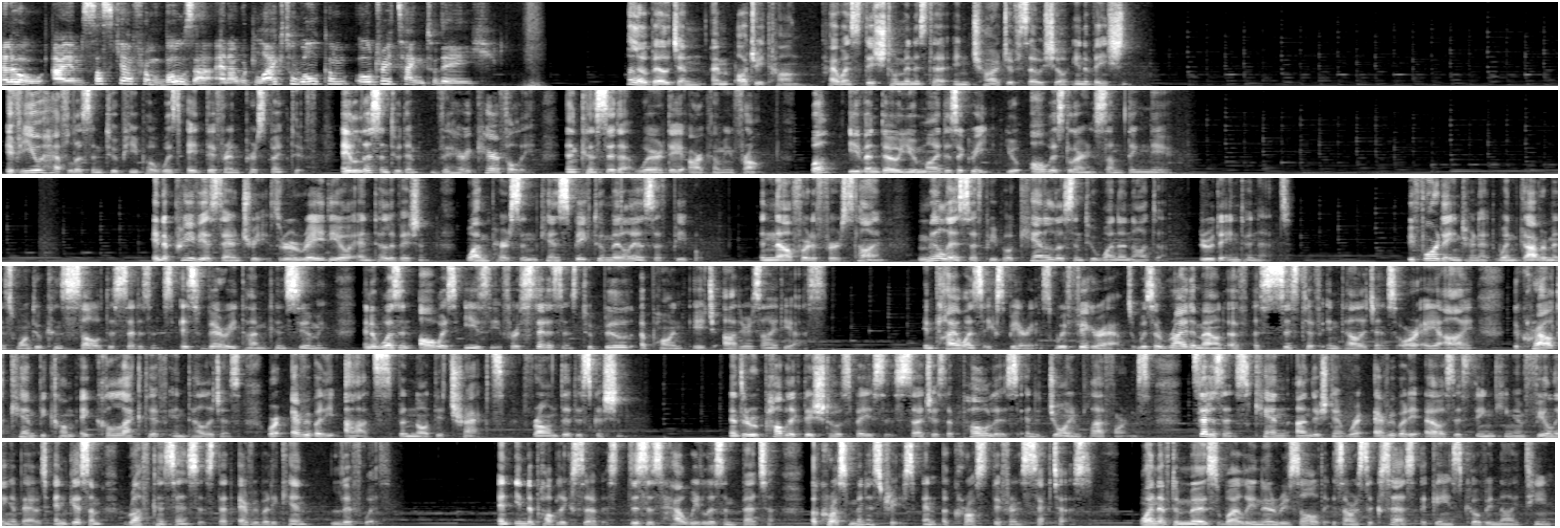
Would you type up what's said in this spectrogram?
Hello, I am Saskia from BOZAR and I would like to welcome Audrey Tang today. Hello Belgium, I'm Audrey Tang, Taiwan's Digital Minister in charge of social innovation. If you have listened to people with a different perspective, and listen to them very carefully and consider where they are coming from, well, even though you might disagree, you always learn something new. In the previous century, through radio and television, one person can speak to millions of people. And now for the first time, millions of people can listen to one another through the internet. Before the internet, when governments want to consult the citizens, it's very time consuming, and it wasn't always easy for citizens to build upon each other's ideas. In Taiwan's experience, we figure out with the right amount of assistive intelligence or AI, the crowd can become a collective intelligence where everybody adds but not detracts from the discussion. And through public digital spaces such as the Polis and the Join platforms, citizens can understand where everybody else is thinking and feeling about and get some rough consensus that everybody can live with and in the public service. This is how we listen better across ministries and across different sectors. One of the most widely known results is our success against COVID-19.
